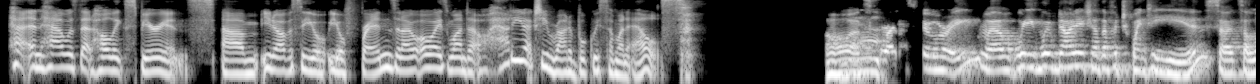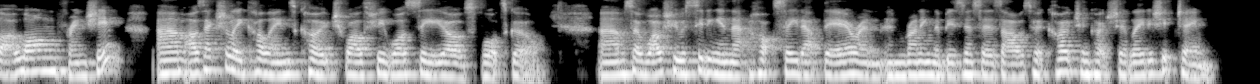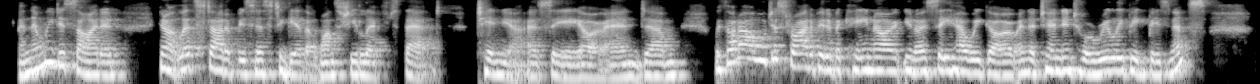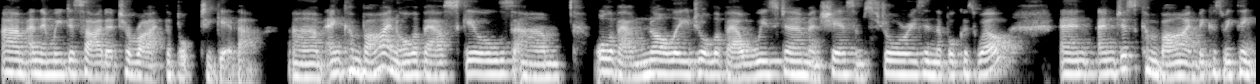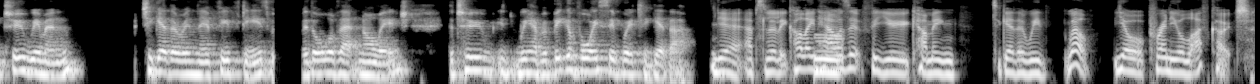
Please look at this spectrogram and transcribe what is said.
How, and how was that whole experience? Um, you know, obviously you're, you're friends, and I always wonder, oh, how do you actually write a book with someone else? Oh, that's yeah. a great story. Well, we, we've known each other for 20 years, so it's a lot, long friendship. Um, I was actually Colleen's coach while she was CEO of Sportsgirl. Um, so while she was sitting in that hot seat up there and, and running the businesses, I was her coach and coached her leadership team. And then we decided, you know, let's start a business together once she left that tenure as CEO. And um, we thought, oh, we'll just write a bit of a keynote, you know, see how we go. And it turned into a really big business. Um, and then we decided to write the book together. Um, and combine all of our skills, um, all of our knowledge, all of our wisdom, and share some stories in the book as well, and and just combine because we think two women together in their fifties with all of that knowledge the two we have a bigger voice if we're together. Yeah absolutely. Colleen mm. how is it for you coming together with well your perennial life coach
